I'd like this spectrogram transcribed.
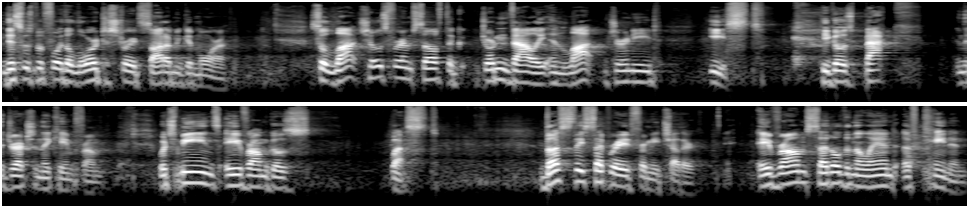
This was before the Lord destroyed Sodom and Gomorrah. So Lot chose for himself the Jordan Valley, and Lot journeyed east. He goes back in the direction they came from, which means Avram goes west. Thus they separated from each other. Avram settled in the land of Canaan.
